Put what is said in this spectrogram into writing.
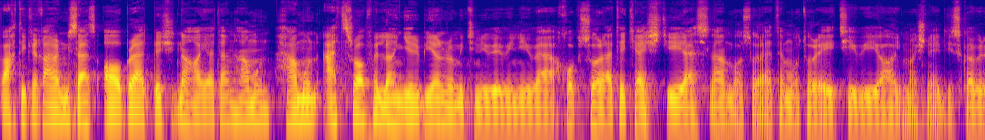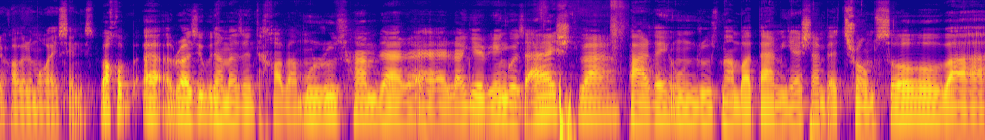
وقتی که قرار نیست از آب رد بشید نهایتا همون همون اطراف لانگربیان رو می‌تونی ببینی و خب سرعت کشتی اصلا با سرعت موتور ATV یا ماشین دیسکاوری قابل مقایسه نیست. و خب راضی بودم از انتخابم. اون روز هم در لانگربیان گذشت و فردای اون روز من باید برمیگشتم به ترومسو و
